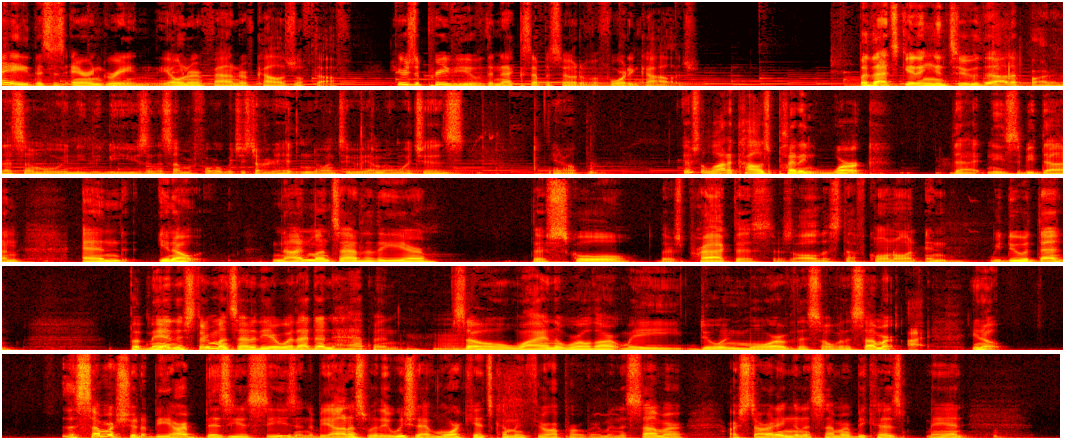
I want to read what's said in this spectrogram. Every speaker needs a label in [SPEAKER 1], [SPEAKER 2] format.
[SPEAKER 1] Hey, this is Aaron Green, the owner and founder of College Liftoff. Here's a preview of the next episode of Affording College. But that's getting into the other part of that summer we need to be using the summer for, which you started hitting onto, Emma, which is, you know, there's a lot of college planning work that needs to be done. And, you know, nine months out of the year, there's school, there's practice, there's all this stuff going on, and we do it then. But man, there's three months out of the year where that doesn't happen.
[SPEAKER 2] Mm-hmm.
[SPEAKER 1] So why in the world aren't we doing more of this over the summer? I, you know, the summer should be our busiest season. To be honest with you, we should have more kids coming through our program in the summer, or starting in the summer, because man,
